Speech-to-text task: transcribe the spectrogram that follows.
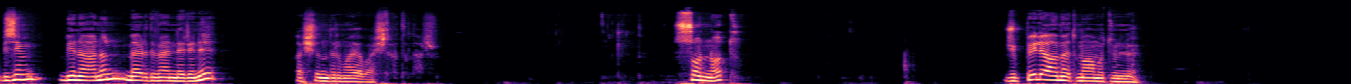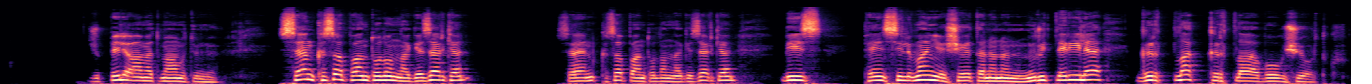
bizim binanın merdivenlerini aşındırmaya başladılar. Son not. Cübbeli Ahmet Mahmut Ünlü. Cübbeli Ahmet Mahmut Ünlü. Sen kısa pantolonla gezerken sen kısa pantolonla gezerken biz Pensilvanya şeytanının müritleriyle gırtlak gırtlağa boğuşuyorduk.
